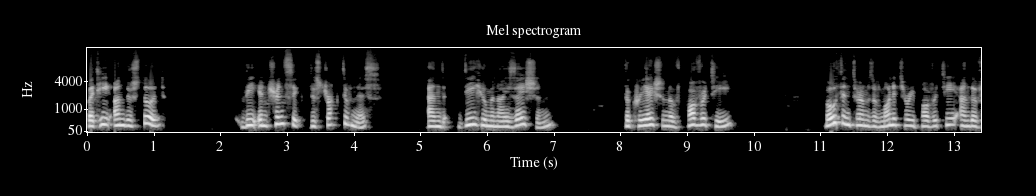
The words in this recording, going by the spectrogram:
But he understood the intrinsic destructiveness and dehumanization, the creation of poverty, both in terms of monetary poverty and of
